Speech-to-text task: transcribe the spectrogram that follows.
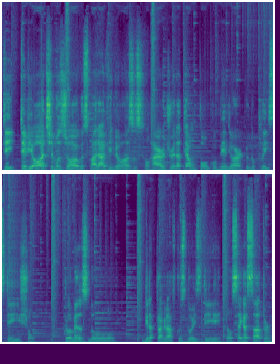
Te teve ótimos jogos, maravilhosos, com hardware até um pouco melhor que o do PlayStation, pelo menos no para gráficos 2D. Então, Sega Saturn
